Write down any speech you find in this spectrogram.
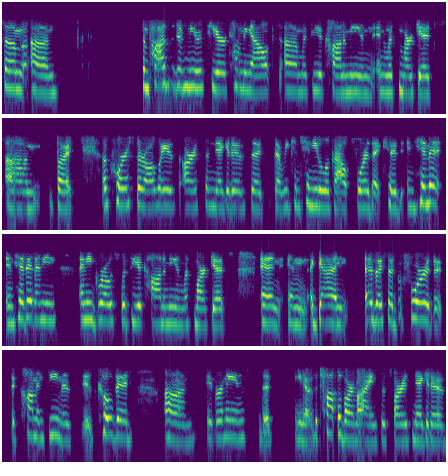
some um, some positive news here coming out um, with the economy and, and with markets. Um, but of course, there always are some negatives that, that we continue to look out for that could inhibit inhibit any any growth with the economy and with markets. And and again, as I said before, the, the common theme is is COVID. Um, it remains the you know the top of our minds as far as negative.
